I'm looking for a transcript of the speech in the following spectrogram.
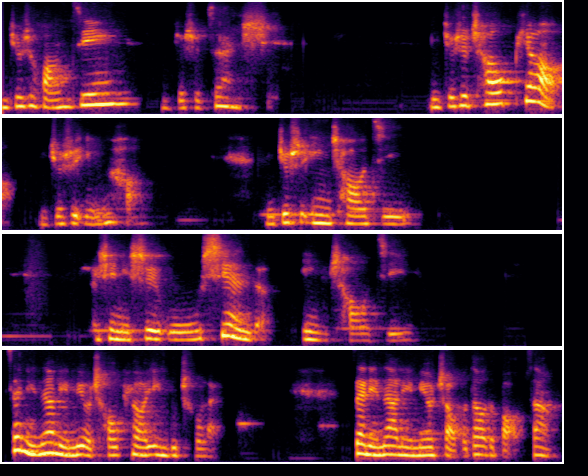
你就是黄金，你就是钻石，你就是钞票。你就是银行，你就是印钞机，而且你是无限的印钞机，在你那里没有钞票印不出来，在你那里没有找不到的宝藏，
